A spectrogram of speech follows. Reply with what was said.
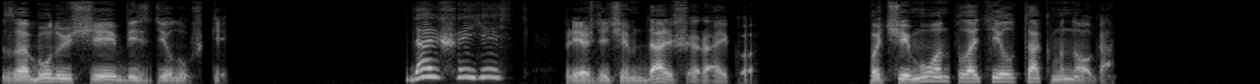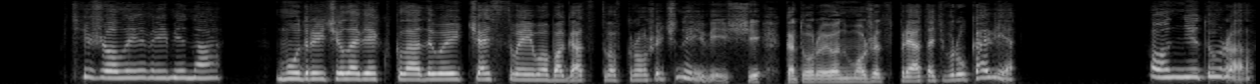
«За будущие безделушки». «Дальше есть». «Прежде чем дальше, Райко, Почему он платил так много? В тяжелые времена Мудрый человек вкладывает часть своего богатства в крошечные вещи, которые он может спрятать в рукаве. Он не дурак.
